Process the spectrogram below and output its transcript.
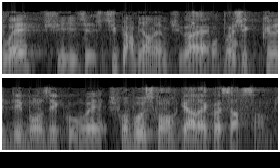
ouais, je suis super bien même, je suis vachement Ouais, content. Moi, j'ai que des bons échos. Ouais. Je propose qu'on regarde à quoi ça ressemble.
